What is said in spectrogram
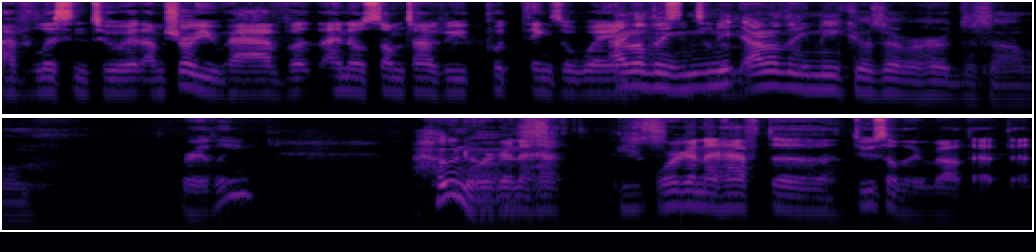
have listened to it. I'm sure you have, but I know sometimes we put things away. I don't think Ni- I don't think Nico's ever heard this album. really. Who knows? We're gonna have He's, we're gonna have to do something about that then.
